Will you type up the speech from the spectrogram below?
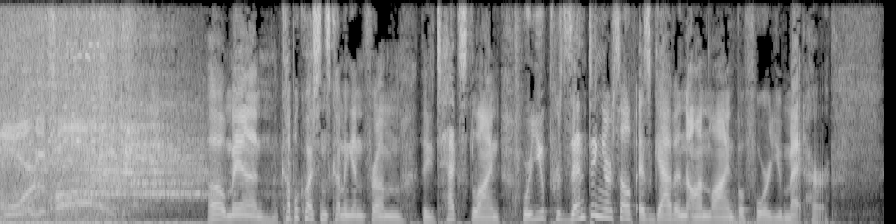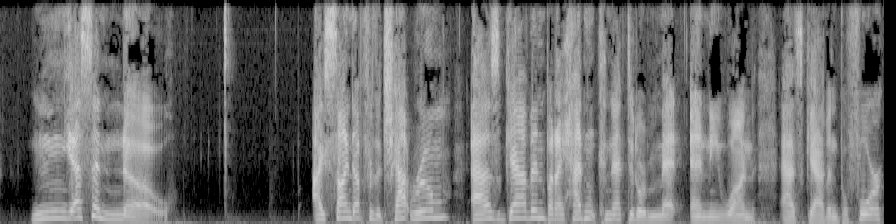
Mortified. Oh man, a couple questions coming in from the text line. Were you presenting yourself as Gavin online before you met her? Mm, yes and no. I signed up for the chat room as Gavin, but I hadn't connected or met anyone as Gavin before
